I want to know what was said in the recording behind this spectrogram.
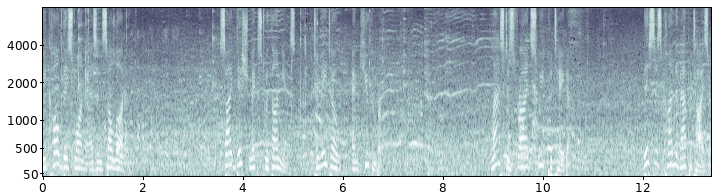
We called this one as ensalada. Side dish mixed with onions, tomato, and cucumber. Last is fried sweet potato. This is kind of appetizer.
